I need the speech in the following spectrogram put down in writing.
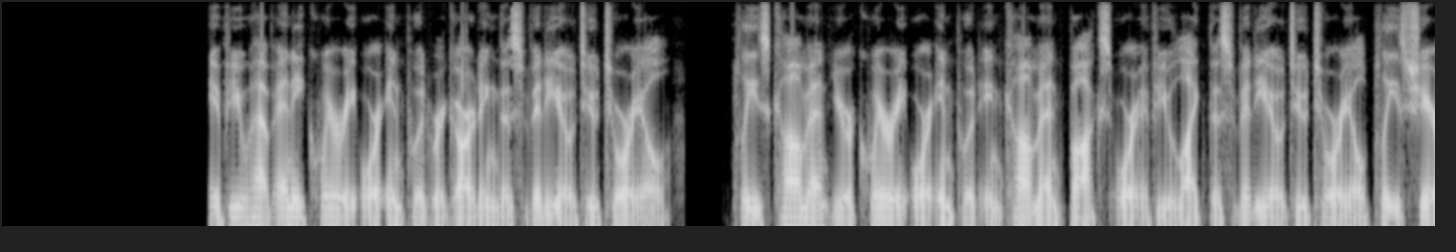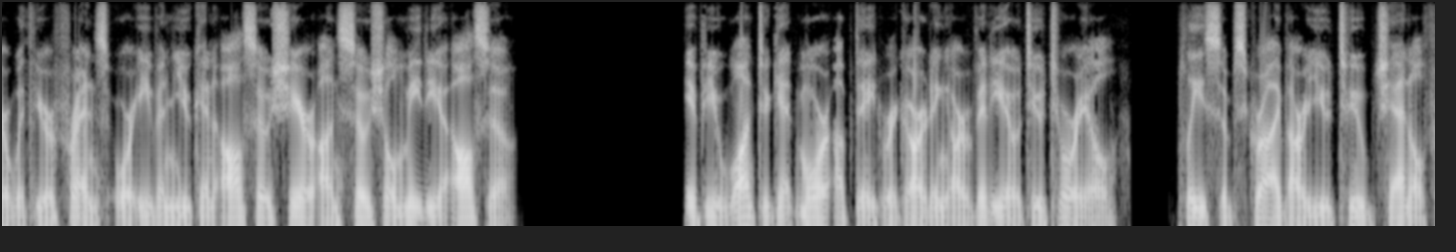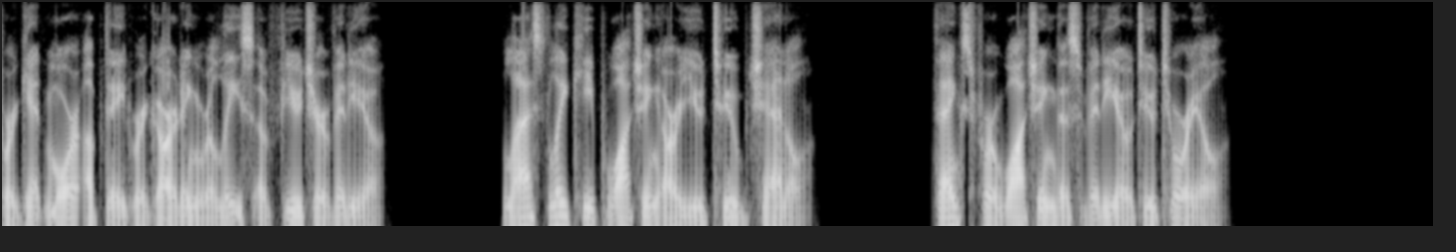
If you have any query or input regarding this video tutorial, please comment your query or input in comment box or if you like this video tutorial please share with your friends or even you can also share on social media also. If you want to get more update regarding our video tutorial, Please subscribe our YouTube channel for get more update regarding release of future video. Lastly keep watching our YouTube channel. Thanks for watching this video tutorial.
